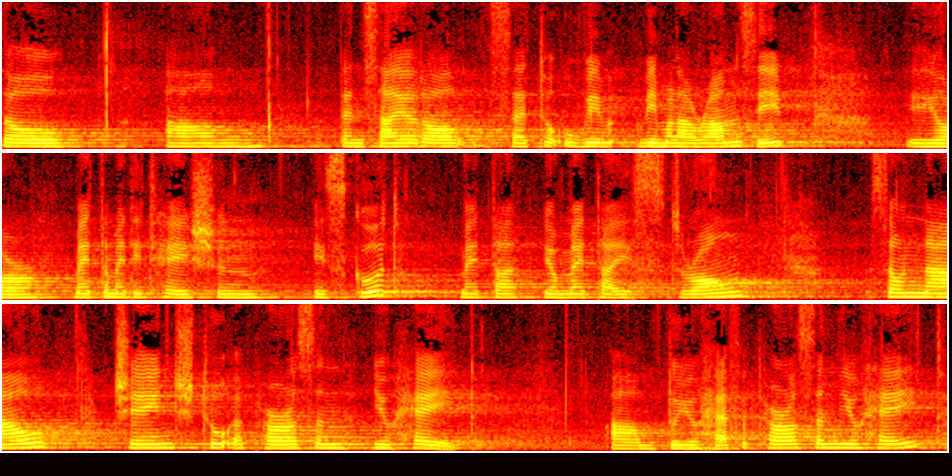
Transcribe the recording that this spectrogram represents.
So um, then Sayadaw said to Vimala Ramsi your metta meditation is good, metta, your metta is strong. So now change to a person you hate. Um, do you have a person you hate?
